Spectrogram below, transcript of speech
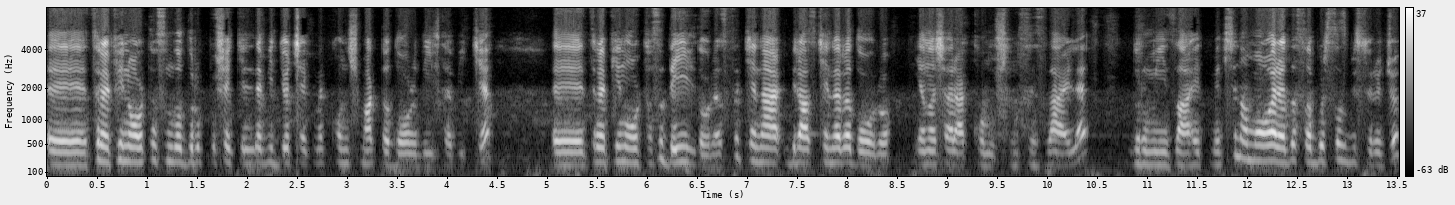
E, trafiğin ortasında durup bu şekilde video çekmek, konuşmak da doğru değil tabii ki. E, trafiğin ortası değildi orası. Kenar biraz kenara doğru yanaşarak konuştum sizlerle durumu izah etmek için ama o arada sabırsız bir sürücü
